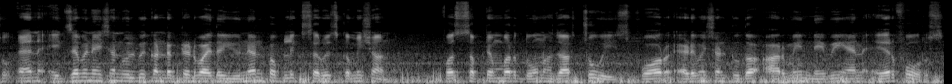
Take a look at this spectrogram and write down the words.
So an examination will be conducted by the union public service commission first September दोन हजार चोवीस for admission to the army navy and air force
